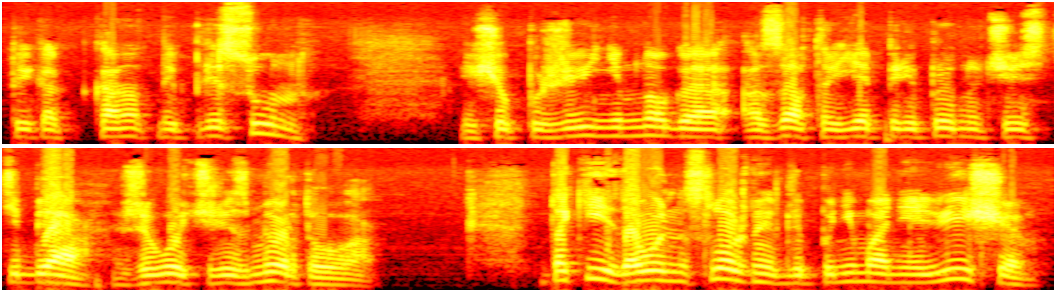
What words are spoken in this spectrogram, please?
ты как канатный плесун, еще поживи немного, а завтра я перепрыгну через тебя, живой через мертвого. Такие довольно сложные для понимания вещи –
